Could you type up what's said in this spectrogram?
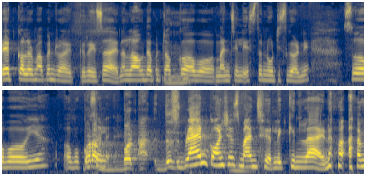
रेड कलरमा पनि रहेको रहेछ होइन? लाउँदा पनि टक्क अब मान्छेले यस्तो नोटिस गर्ने। सो अब या अब कसैले ब्रान्ड कन्सियस मान्छेहरूले किन्ला होइन? I am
